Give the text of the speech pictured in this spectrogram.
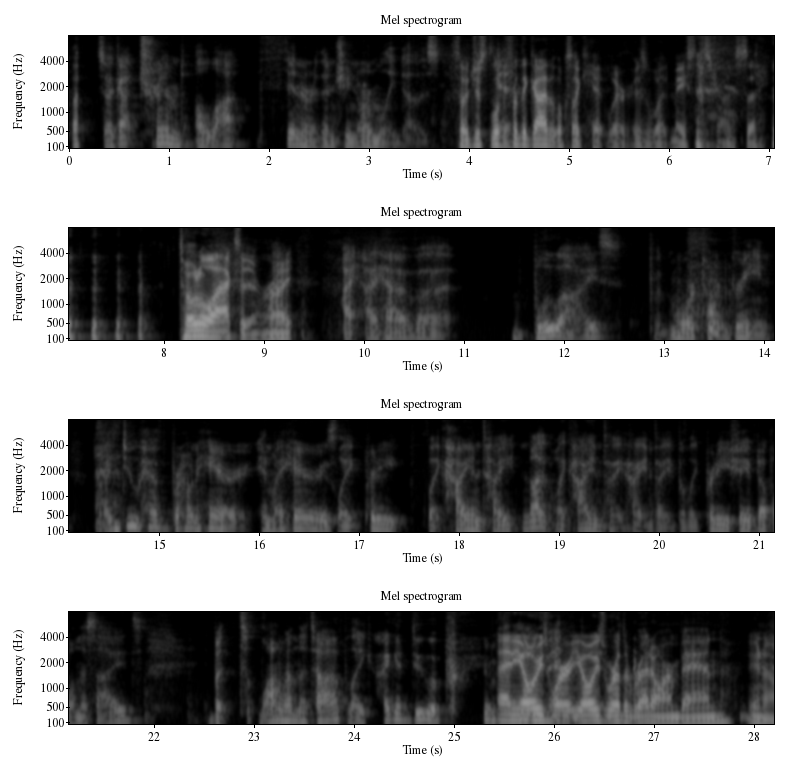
so I got trimmed a lot thinner than she normally does. so just look for the guy that looks like Hitler, is what Mason's trying to say. Total accident, right? I I have uh blue eyes, but more toward green. But I do have brown hair, and my hair is like pretty like high and tight, not like high and tight, high and tight, but like pretty shaved up on the sides, but t- long on the top. Like I could do a. pr- And pretty you always wear you always wear the red armband, you know.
